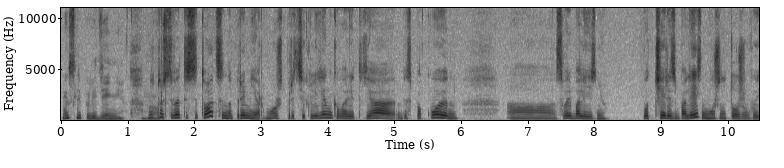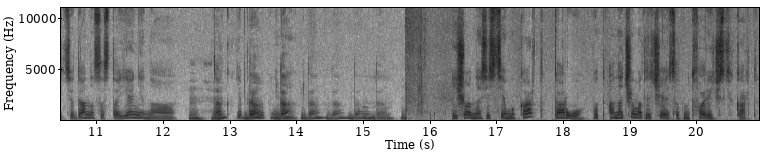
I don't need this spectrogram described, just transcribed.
мысли, поведение. Ну, вот. то есть в этой ситуации, например, может прийти клиент, говорит, я беспокоен э, своей болезнью. Вот через болезнь можно тоже выйти, да, на состояние, на... Угу. Так? Я правильно да, понимаю? Да, да, да, угу. да. Еще одна система карт – Таро. Вот она чем отличается от метафорических карт?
